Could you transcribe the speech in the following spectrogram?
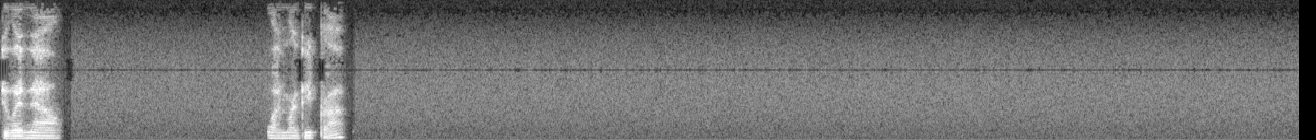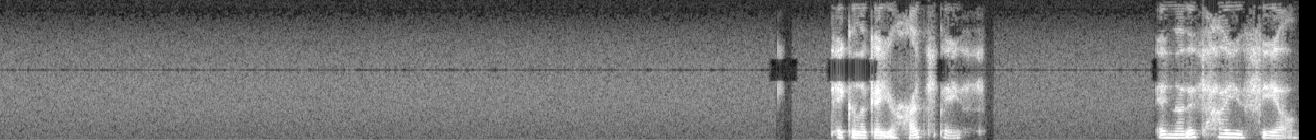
Do it now. One more deep breath. Take a look at your heart space and notice how you feel.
